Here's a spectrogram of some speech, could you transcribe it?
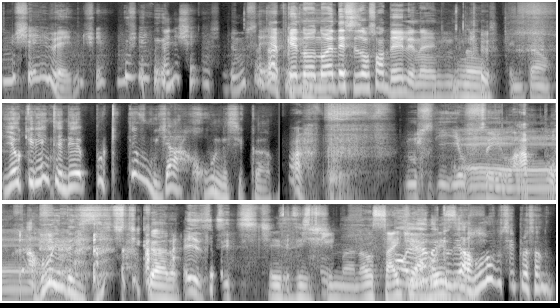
Não sei, velho. Não sei, não sei. Não sei. Não sei. dá É porque não, não é decisão só dele, né? É. Então. E eu queria entender por que tem um Yahoo nesse carro. Ah, pff, eu sei lá, É. porra. Yahoo ainda existe, cara. Existe. Existe, mano. O site Olhando Yahoo aquele existe. Yahoo, eu sempre pensando,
